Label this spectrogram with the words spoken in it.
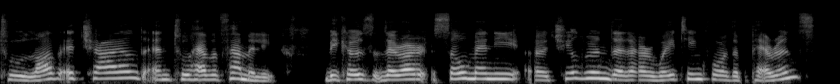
to love a child and to have a family because there are so many uh, children that are waiting for the parents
